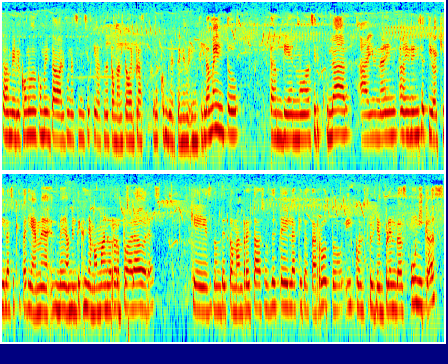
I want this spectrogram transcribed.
también como comentaba algunas iniciativas donde toman todo el plástico lo convierten en, filamento, también moda circular, hay una, hay una iniciativa aquí de la Secretaría de Medio Ambiente que se llama Manos Reparadoras, que es donde toman retazos de tela que ya está roto y construyen prendas únicas,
